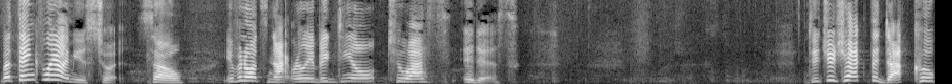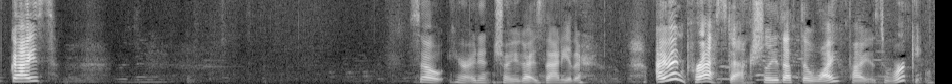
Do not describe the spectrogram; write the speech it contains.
But thankfully, I'm used to it. So, even though it's not really a big deal to us, it is. Did you check the duck coop, guys? So, here, I didn't show you guys that either. I'm impressed, actually, that the Wi Fi is working.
